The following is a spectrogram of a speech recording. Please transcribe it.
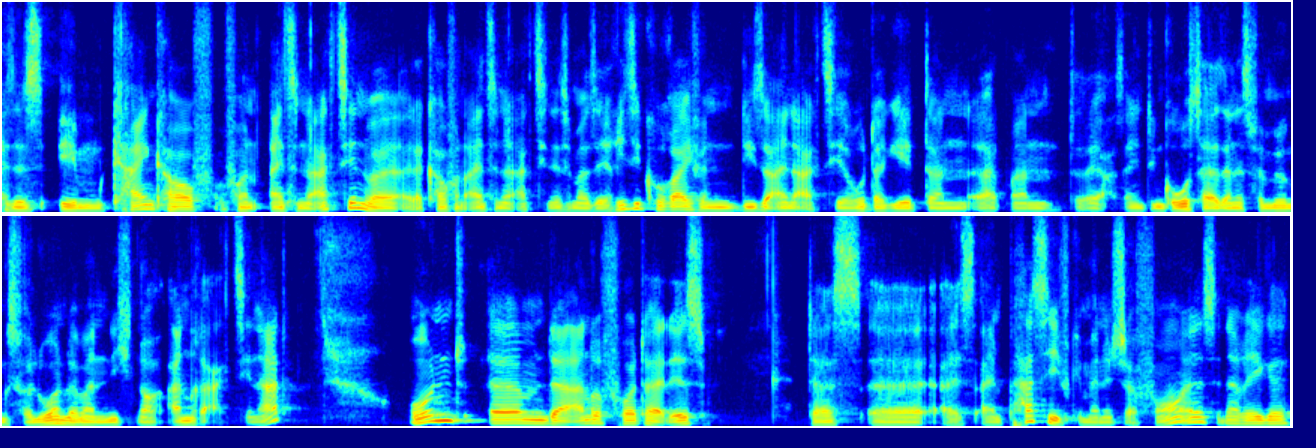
es ist eben kein Kauf von einzelnen Aktien, weil der Kauf von einzelnen Aktien ist immer sehr risikoreich. Wenn diese eine Aktie runtergeht, dann hat man ja, den Großteil seines Vermögens verloren, wenn man nicht noch andere Aktien hat. Und ähm, der andere Vorteil ist, dass äh, es ein passiv gemanagter Fonds ist in der Regel.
